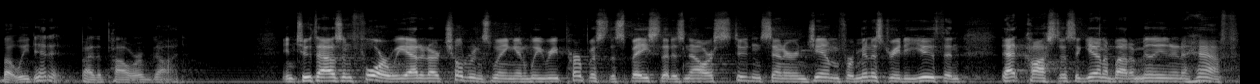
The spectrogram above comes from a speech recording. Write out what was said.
But we did it by the power of God. In 2004, we added our children's wing and we repurposed the space that is now our student center and gym for ministry to youth, and that cost us again about a million and a half.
